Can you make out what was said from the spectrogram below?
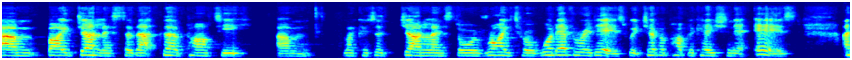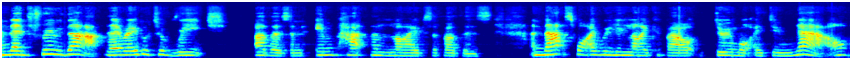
um, by journalists, so that third party um, like as a journalist or a writer or whatever it is, whichever publication it is. And then through that, they're able to reach others and impact the lives of others. And that's what I really like about doing what I do now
